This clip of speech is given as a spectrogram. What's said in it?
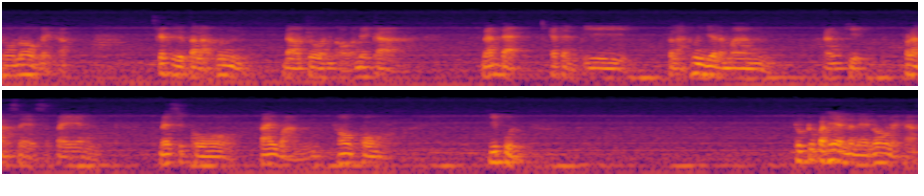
ทั่วโลกเลยครับ ก็คือตลาดหุ้นดาวโจนส์ของอเมริกา นัดแดก S&P ตลาดหุ้นเยอรมัน อังกฤษ ฝรั่งเศส สเปน เม็กซิโก ไต้หวัน ฮ่องกง ญี่ปุ่น ทุกๆประเทศในโลกเลยครับ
